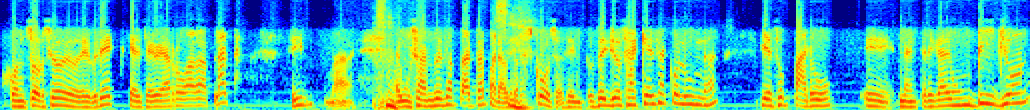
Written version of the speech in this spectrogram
consorcio de Odebrecht, que se había robado la plata. ¿sí? usando esa plata para otras cosas. Entonces yo saqué esa columna y eso paró eh, la entrega de un billón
